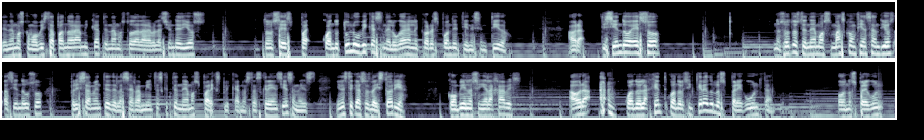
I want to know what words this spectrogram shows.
tenemos como vista panorámica, tenemos toda la revelación de Dios. Entonces, cuando tú lo ubicas en el lugar en el que corresponde, tiene sentido. Ahora, diciendo eso, nosotros tenemos más confianza en Dios haciendo uso precisamente de las herramientas que tenemos para explicar nuestras creencias, en y en este caso es la historia, como bien lo señala Javes. Ahora, cuando la gente, cuando los incrédulos preguntan o nos preguntan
